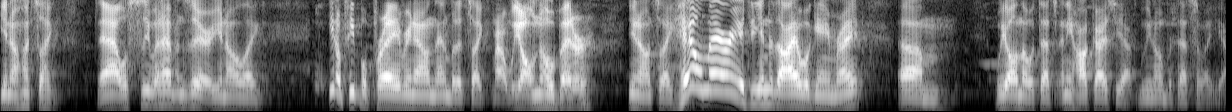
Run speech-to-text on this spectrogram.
You know, it's like, yeah, we'll see what happens there. You know, like, you know, people pray every now and then, but it's like, we all know better. You know, it's like Hail Mary at the end of the Iowa game, right? Um, we all know what that's. Any Hawkeyes? Yeah, we know, but that's what, yeah.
